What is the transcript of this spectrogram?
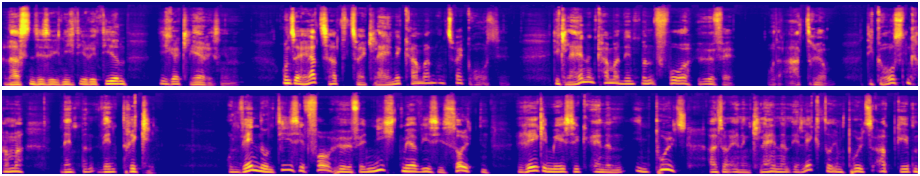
Lassen Sie sich nicht irritieren, ich erkläre es Ihnen. Unser Herz hat zwei kleine Kammern und zwei große. Die kleinen Kammern nennt man Vorhöfe oder Atrium. Die großen Kammer nennt man Ventrikel. Und wenn nun diese Vorhöfe nicht mehr, wie sie sollten, regelmäßig einen Impuls also einen kleinen Elektroimpuls abgeben,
